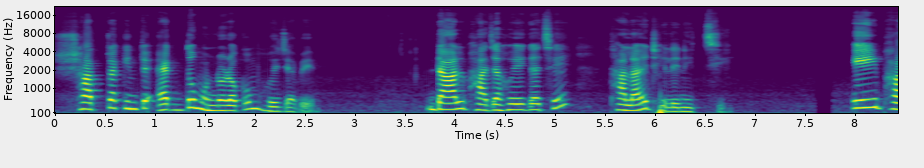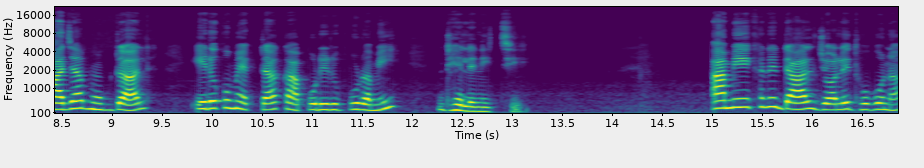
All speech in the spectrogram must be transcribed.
স্বাদটা কিন্তু একদম অন্যরকম হয়ে যাবে। ডাল ভাজা হয়ে গেছে। থালায় ঢেলে নিচ্ছি। এই ভাজা মুগ ডাল এরকম একটা কাপড়ের উপর আমি ঢেলে নিচ্ছি। আমি এখানে ডাল জলে ধোবো না।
